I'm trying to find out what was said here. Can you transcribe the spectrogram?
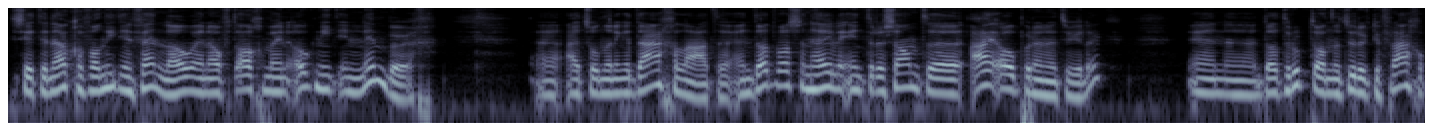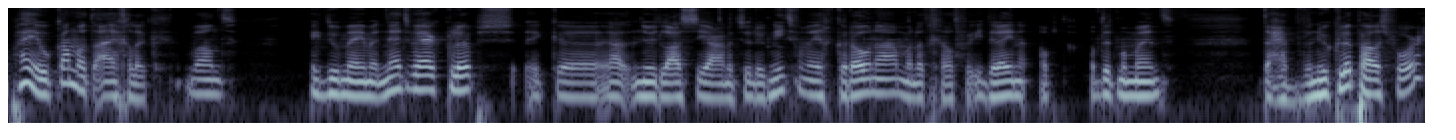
zit in elk geval niet in Venlo en over het algemeen ook niet in Limburg. uitzonderingen daar gelaten. En dat was een hele interessante eye-opener natuurlijk. En uh, dat roept dan natuurlijk de vraag op: hey, hoe kan dat eigenlijk? Want ik doe mee met netwerkclubs. Ik, uh, ja, nu het laatste jaar natuurlijk niet vanwege corona, maar dat geldt voor iedereen op, op dit moment. Daar hebben we nu Clubhouse voor.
